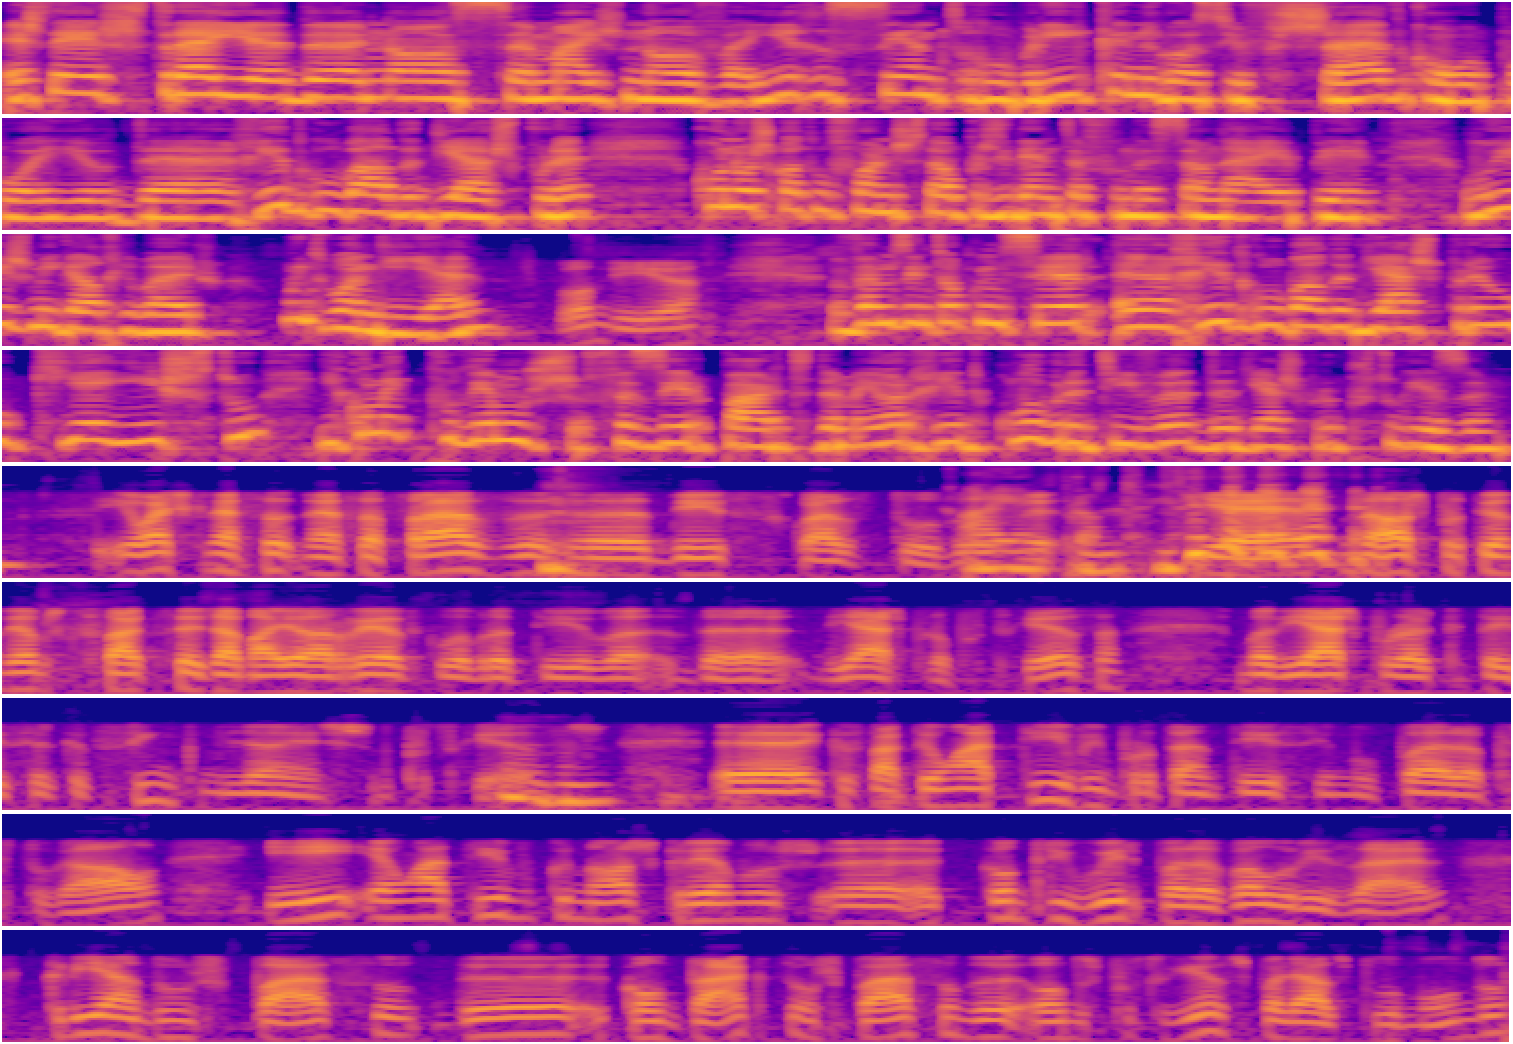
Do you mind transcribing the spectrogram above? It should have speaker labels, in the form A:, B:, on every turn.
A: Esta é a estreia da nossa mais nova e recente rubrica Negócio Fechado, com o apoio da Rede Global da Diaspora. Connosco ao telefone está o Presidente da Fundação da AEP, Luís Miguel Ribeiro. Muito bom dia.
B: Bom dia.
A: Vamos então conhecer a Rede Global da Diaspora, o que é isto e como é que podemos fazer parte da maior rede colaborativa da diáspora portuguesa.
B: Eu acho que nessa, nessa frase uh, disse quase tudo.
A: Ah, é, pronto.
B: Que é, nós pretendemos que de facto seja a maior rede colaborativa da diáspora portuguesa, uma diáspora que tem cerca de 5 milhões de portugueses, uhum. uh, que de facto é um ativo importantíssimo para Portugal e é um ativo que nós queremos uh, contribuir para valorizar, criando um espaço de contacto, um espaço onde, onde os portugueses espalhados pelo mundo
